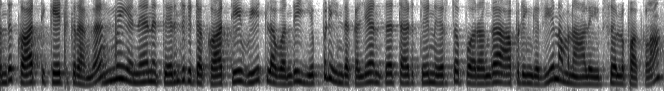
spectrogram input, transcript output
வந்து கார்த்தி கேட்டுக்கிறாங்க. உண்மை என்னன்னு தெரிஞ்சுக்கிட்ட கார்த்தி வீட்டில் வந்து எப்படி இந்த கல்யாணத்தை தடுத்து நிறுத்த போறாங்க அப்படிங்கிறதையும் நம்ம நாளை சொல்ல பார்க்கலாம்.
